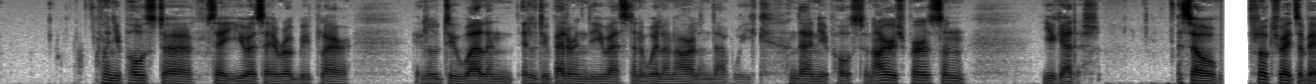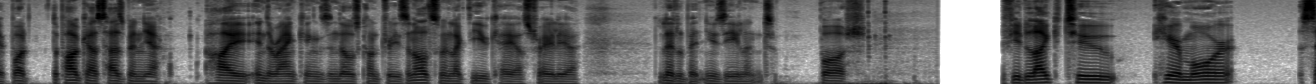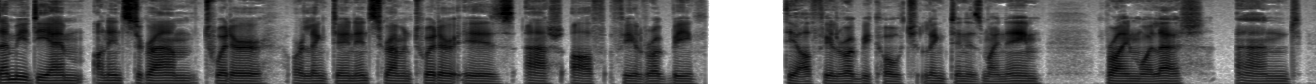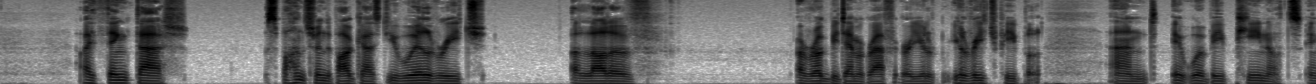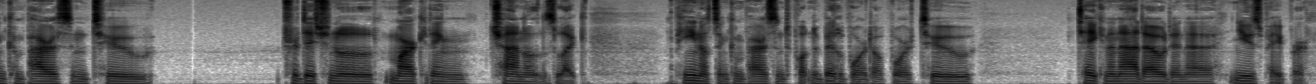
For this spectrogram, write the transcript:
when you post a say USA rugby player, it'll do well and it'll do better in the US than it will in Ireland that week. And then you post an Irish person, you get it. So fluctuates a bit, but the podcast has been yeah high in the rankings in those countries and also in like the UK, Australia, a little bit New Zealand. But if you'd like to hear more, send me a DM on Instagram, Twitter, or LinkedIn. Instagram and Twitter is at Off Field Rugby, the Off Field Rugby coach. LinkedIn is my name, Brian Moylett, and I think that sponsoring the podcast, you will reach a lot of a rugby demographic, or you'll you'll reach people, and it will be peanuts in comparison to traditional marketing channels like peanuts in comparison to putting a billboard up or to taking an ad out in a newspaper.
